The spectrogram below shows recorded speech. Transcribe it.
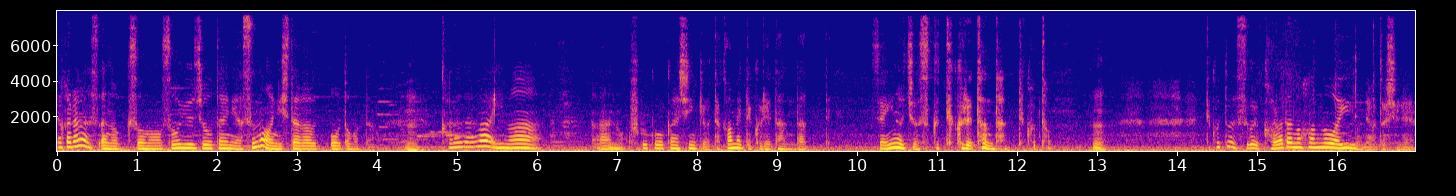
だからあのそのそういう状態には素直に従おうと思ったの。うん。体は今あの副交感神経を高めてくれたんだって。それは命を救ってくれたんだってこと。っうん。てことはすごい体の反応はいいよね私ね。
